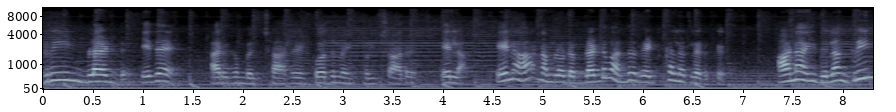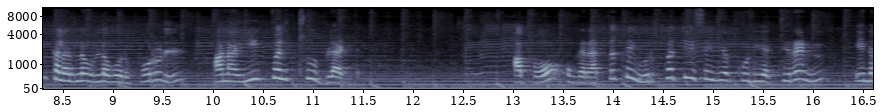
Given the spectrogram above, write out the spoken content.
கிரீன் பிளட் எது? அருகம்புல் சாறு கோதுமை புல் சாறு எல்லாம். ஏன்னா நம்மளோட பிளட் வந்து ரெட் கலர்ல இருக்கு. ஆனா இதெல்லாம் கிரீன் கலர்ல உள்ள ஒரு பொருள் ஆனா ஈக்குவல் டு பிளட் அப்போ உங்க ரத்தத்தை உற்பத்தி செய்யக்கூடிய திறன் இந்த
